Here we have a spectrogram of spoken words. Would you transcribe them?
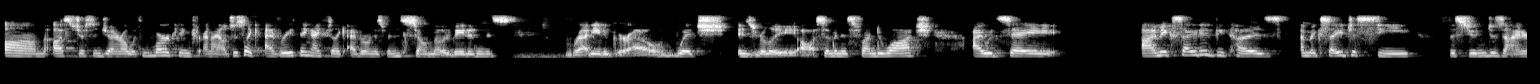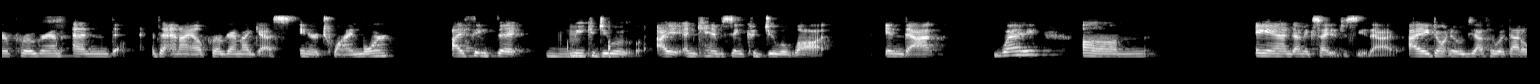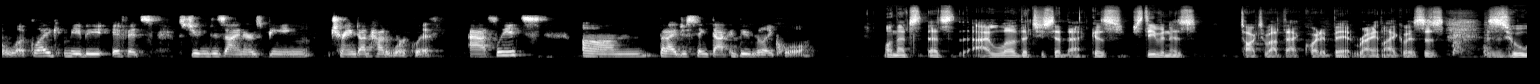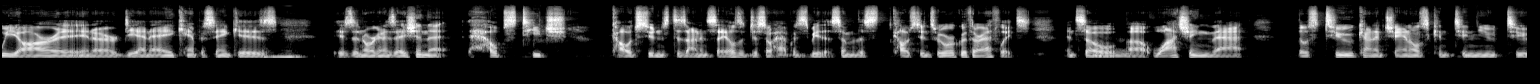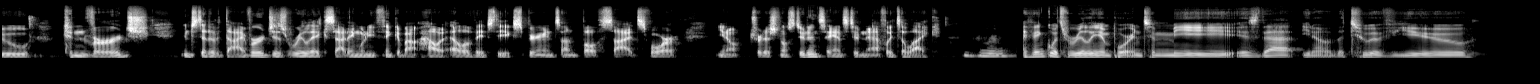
um, us just in general with marketing for NIL, just like everything. I feel like everyone has been so motivated and is ready to grow, which is really awesome and is fun to watch. I would say I'm excited because I'm excited to see the student designer program and the NIL program, I guess, intertwine more. I think that we hmm. could do, I and Campus Inc could do a lot in that way. Um, and I'm excited to see that. I don't know exactly what that'll look like. Maybe if it's student designers being trained on how to work with athletes, um, but I just think that could be really cool. Well, and that's that's I love that you said that because Steven has talked about that quite a bit, right? Like this is this is who we are in our DNA. Campus Inc. is is an organization that helps teach college students design and sales. It just so happens to be that some of the college students we work with are athletes. And so mm-hmm. uh, watching that, those two kind of channels continue to converge instead of diverge is really exciting when you think about how it elevates the experience on both sides for you know traditional students and student athletes alike mm-hmm. i think what's really important to me is that you know the two of you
